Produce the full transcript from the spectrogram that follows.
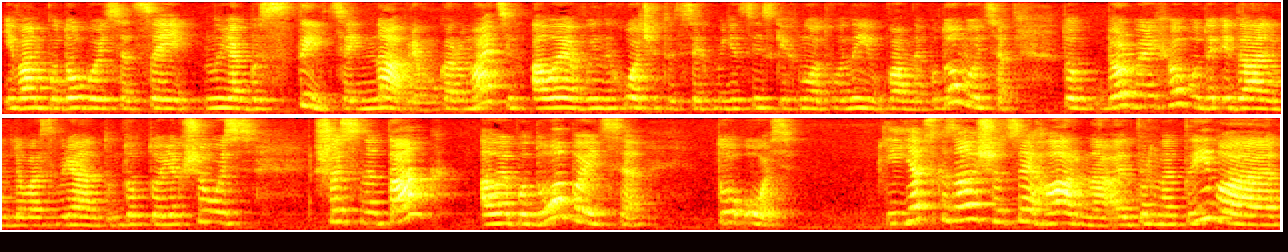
і вам подобається цей, ну якби стиль, цей напрямок ароматів, але ви не хочете цих медицинських нот, вони вам не подобаються, то Burberry Hill буде ідеальним для вас варіантом. Тобто, якщо ось щось не так, але подобається, то ось. І я б сказала, що це гарна альтернатива,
